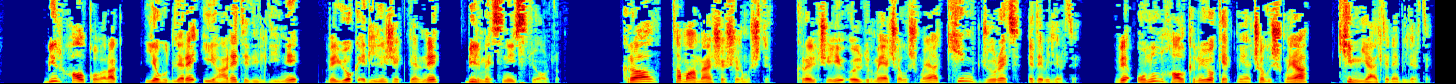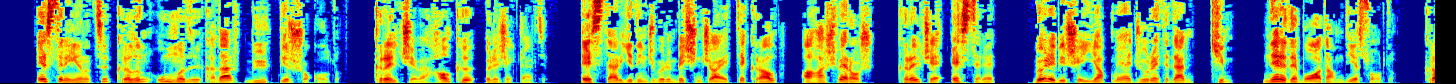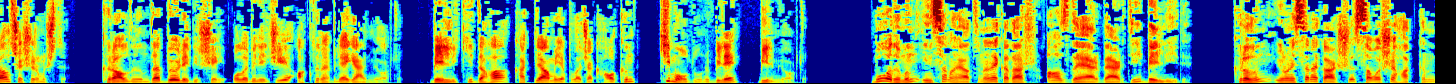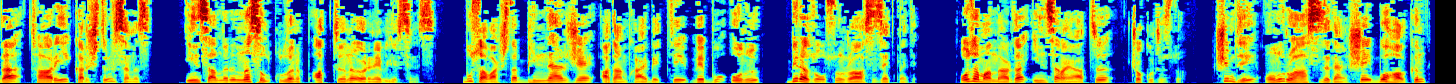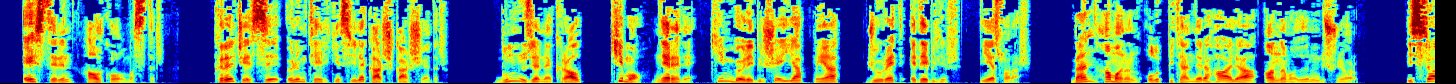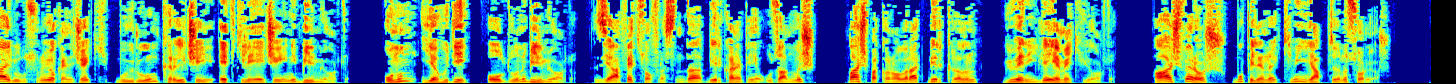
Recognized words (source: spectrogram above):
Bir halk olarak Yahudilere ihanet edildiğini ve yok edileceklerini bilmesini istiyordu. Kral tamamen şaşırmıştı. Kraliçeyi öldürmeye çalışmaya kim cüret edebilirdi? Ve onun halkını yok etmeye çalışmaya kim yeltenebilirdi? Ester'in yanıtı kralın ummadığı kadar büyük bir şok oldu. Kraliçe ve halkı öleceklerdi. Ester 7. bölüm 5. ayette kral Ahasveroş kraliçe Ester'e böyle bir şeyi yapmaya cüret eden kim? Nerede bu adam diye sordu. Kral şaşırmıştı. Krallığında böyle bir şey olabileceği aklına bile gelmiyordu. Belli ki daha katliamı yapılacak halkın kim olduğunu bile bilmiyordu. Bu adamın insan hayatına ne kadar az değer verdiği belliydi. Kralın Yunanistan'a karşı savaşı hakkında tarihi karıştırırsanız insanları nasıl kullanıp attığını öğrenebilirsiniz. Bu savaşta binlerce adam kaybetti ve bu onu biraz olsun rahatsız etmedi. O zamanlarda insan hayatı çok ucuzdu. Şimdi onu rahatsız eden şey bu halkın Ester'in halkı olmasıdır. Kraliçesi ölüm tehlikesiyle karşı karşıyadır. Bunun üzerine kral kim o, nerede, kim böyle bir şey yapmaya cüret edebilir diye sorar. Ben Haman'ın olup bitenleri hala anlamadığını düşünüyorum. İsrail ulusunu yok edecek buyruğun kraliçeyi etkileyeceğini bilmiyordu. Onun Yahudi olduğunu bilmiyordu. Ziyafet sofrasında bir kanepeye uzanmış başbakan olarak bir kralın güveniyle yemek yiyordu. Ahasveroş bu planı kimin yaptığını soruyor.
